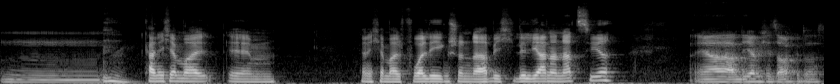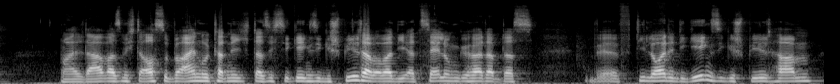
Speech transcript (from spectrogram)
Kann ich ja mal, ähm, kann ich ja mal vorlegen schon. Da habe ich Liliana Natz hier. Ja, an die habe ich jetzt auch gedacht. Weil da, was mich da auch so beeindruckt hat, nicht, dass ich sie gegen sie gespielt habe, aber die Erzählung gehört habe, dass die Leute, die gegen sie gespielt haben,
